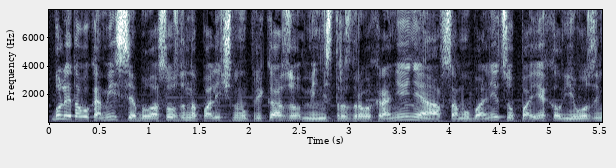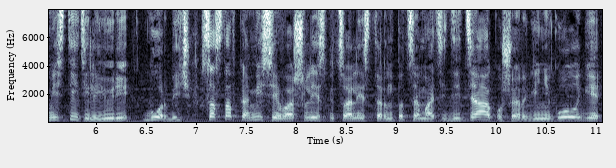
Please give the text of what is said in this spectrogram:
Более того, комиссия была создана по личному приказу министра здравоохранения, а в саму больницу поехал его заместитель Юрий Горбич. В состав комиссии вошли специалисты РНПЦ «Мать и дитя», акушеры-гинекологи,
